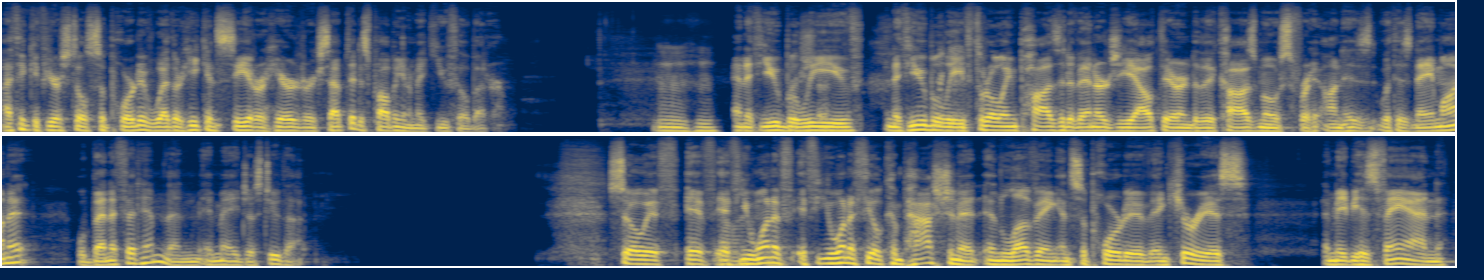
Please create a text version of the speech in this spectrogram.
i think if you're still supportive whether he can see it or hear it or accept it it's probably going to make you feel better Mm-hmm. and if you For sure. believe and if you believe throwing positive energy out there into the cosmos for on his with his name on it will benefit him then it may just do that so if if if you want to if you want to feel compassionate and loving and supportive and curious and maybe his fan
